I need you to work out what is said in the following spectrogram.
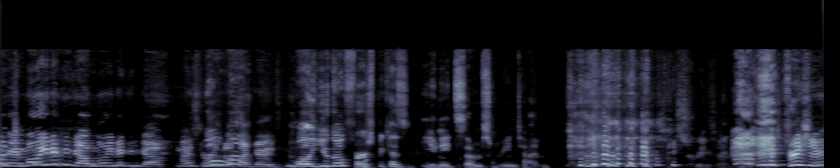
Okay, Melina can go. Melina can go. My story's Well, not well, that good. Well, you go first because you need some screen time. Screen time. For sure.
